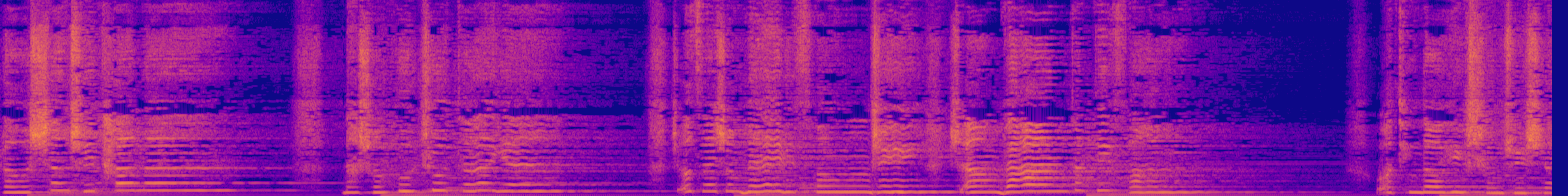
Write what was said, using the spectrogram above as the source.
让我想起他们那双无助的眼。就在这美丽风景相伴的地方，我听到一声巨响，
